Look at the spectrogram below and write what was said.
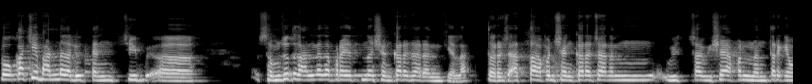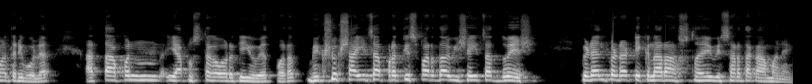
टोकाची भांडणं झाली होती. त्यांची अं, समजूत घालण्याचा प्रयत्न शंकराचार्यांनी केला. तर आत्ता आपण शंकराचार्यांचा विषय आपण नंतर केव्हा तरी बोलूयात. आत्ता आपण या पुस्तकावरती येऊयात परत. भिक्षुकशाहीचा प्रतिस्पर्धा विषयीचा द्वेष पिढ्यानपिढ्या टिकणारा असतो हे विसरता कामा नये.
